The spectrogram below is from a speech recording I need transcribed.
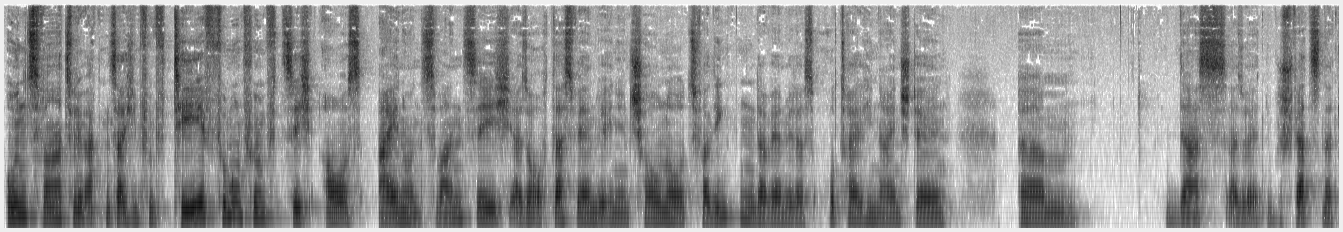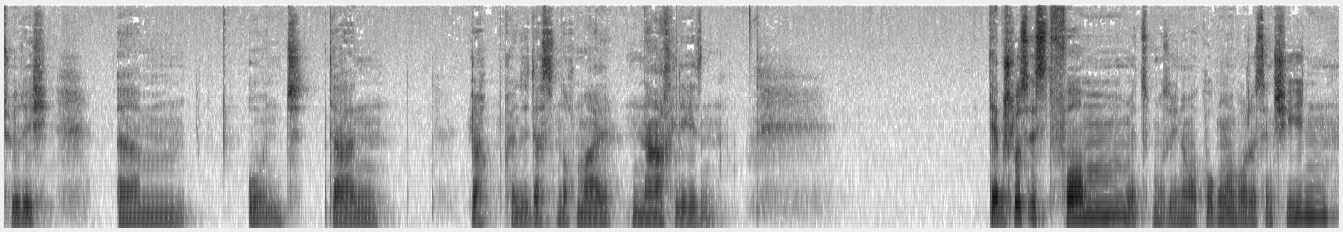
Und zwar zu dem Aktenzeichen 5T 55 aus 21. Also auch das werden wir in den Show Notes verlinken. Da werden wir das Urteil hineinstellen. Ähm, das, also geschwärzt natürlich. Ähm, und dann ja, können Sie das nochmal nachlesen. Der Beschluss ist vom, jetzt muss ich nochmal gucken, wann wurde das entschieden?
